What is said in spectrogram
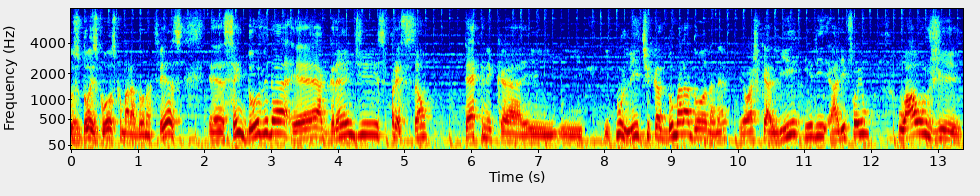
os dois gols que o Maradona fez, é, sem dúvida é a grande expressão técnica e, e, e, política do Maradona, né? Eu acho que ali, ele, ali foi o, o auge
